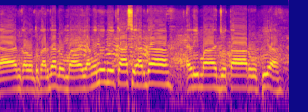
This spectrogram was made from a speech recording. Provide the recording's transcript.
Dan kalau untuk harga domba yang ini dikasih harga 5 juta rupiah.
